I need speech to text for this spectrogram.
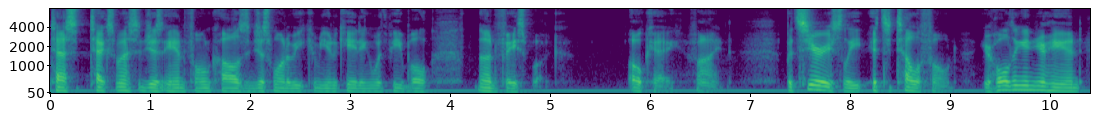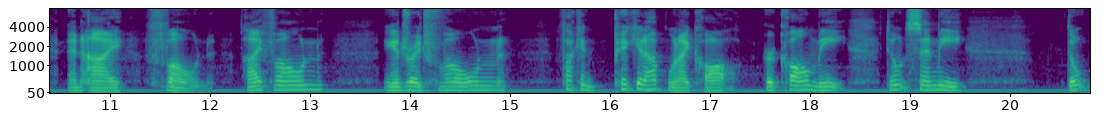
text text messages and phone calls and just want to be communicating with people on Facebook. Okay, fine. But seriously, it's a telephone. You're holding in your hand an iPhone. iPhone, Android phone. Fucking pick it up when I call or call me. Don't send me don't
